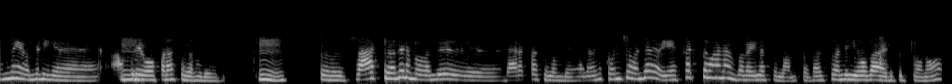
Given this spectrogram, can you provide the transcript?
உண்மையை வந்து நீங்க அப்படியே ஓப்பனா சொல்ல முடியாது. ஸோ ஃபேக்ட் வந்து நம்ம வந்து டைரக்டா சொல்ல முடியாது. அதாவது கொஞ்சம் வந்து எஃபெக்டிவான முறையில சொல்லலாம். ஸோ ஃபர்ஸ்ட் வந்து யோகா எடுத்துட்டு போனோம்.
